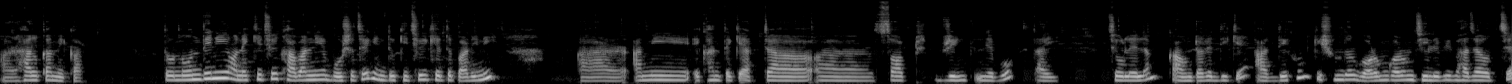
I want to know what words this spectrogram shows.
আর হালকা মেকআপ তো নন্দিনী অনেক কিছুই খাবার নিয়ে বসেছে, কিন্তু কিছুই খেতে পারিনি। আর আমি এখান থেকে একটা সফট ড্রিঙ্ক নেব, তাই চলে এলাম কাউন্টারের দিকে। আর দেখুন কি সুন্দর গরম গরম জিলেবি ভাজা হচ্ছে।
